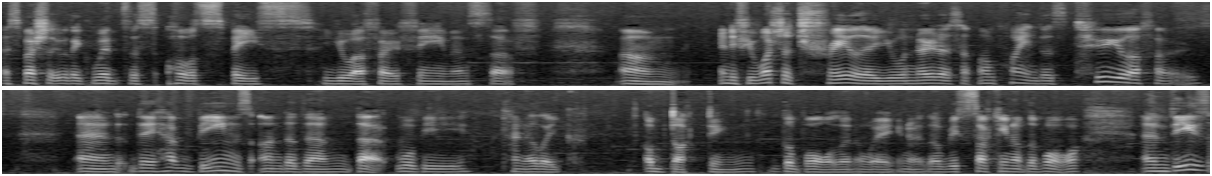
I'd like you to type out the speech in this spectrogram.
Especially like with this whole space UFO theme and stuff. Um, and if you watch the trailer you will notice at one point there's two UFOs and they have beams under them that will be kind of like abducting the ball in a way. You know, they'll be sucking up the ball, and these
